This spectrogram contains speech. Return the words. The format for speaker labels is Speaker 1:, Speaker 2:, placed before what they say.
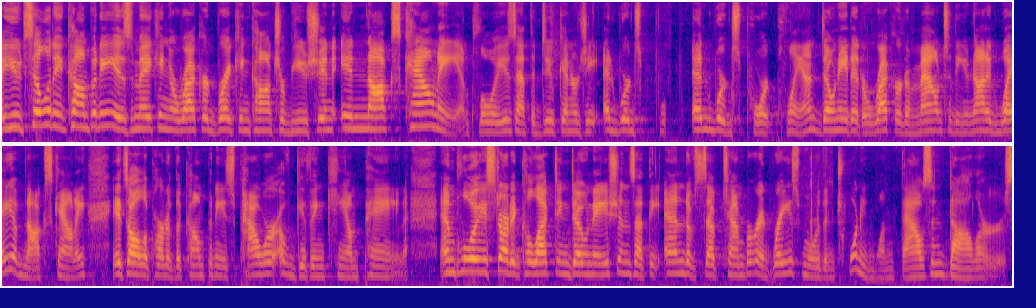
Speaker 1: A utility company is making a record-breaking contribution in Knox County. Employees at the Duke Energy Edwards Edwardsport plant donated a record amount to the United Way of Knox County. It's all a part of the company's Power of Giving campaign. Employees started collecting donations at the end of September and raised more than $21,000.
